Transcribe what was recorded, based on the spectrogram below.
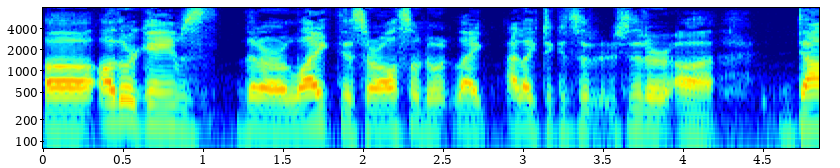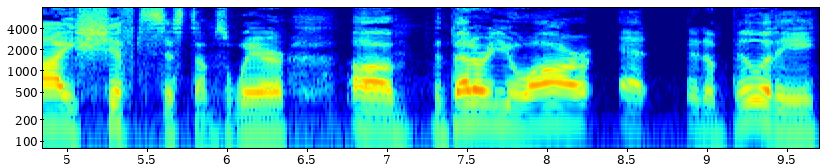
Uh, other games that are like this are also known, like I like to consider, consider uh, die shift systems, where um, the better you are at an ability,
